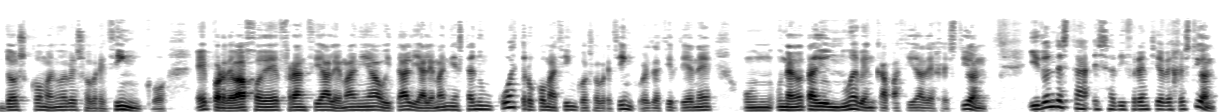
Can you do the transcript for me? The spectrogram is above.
2,9 sobre 5, ¿eh? por debajo de Francia, Alemania o Italia. Alemania está en un 4,5 sobre 5, es decir, tiene una nota de un 9 en capacidad de gestión. ¿Y dónde está esa diferencia de gestión?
